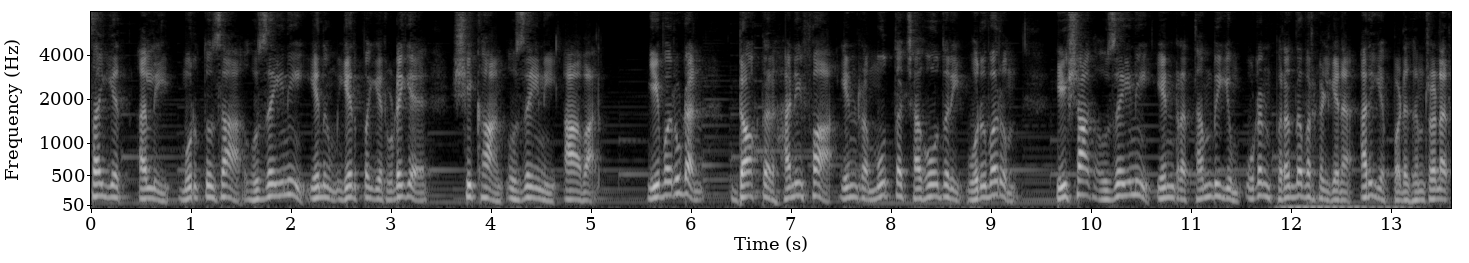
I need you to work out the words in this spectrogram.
சையத் அலி முர்துசா ஹுசைனி எனும் இயற்பெயருடைய ஷிகான் ஹுசைனி ஆவார். இவருடன் டாக்டர் ஹனிஃபா என்ற மூத்த சகோதரி ஒருவரும் இஷாக் உசைனி என்ற தம்பியும் உடன் பிறந்தவர்கள் என அறியப்படுகின்றனர்.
